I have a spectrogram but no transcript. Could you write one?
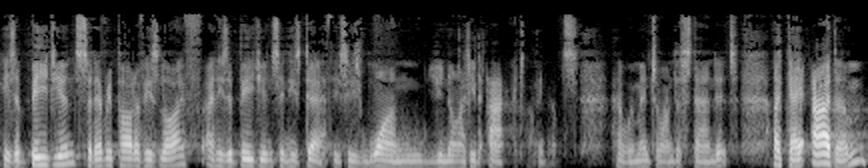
His obedience at every part of his life and his obedience in his death is his one united act. I think that's how we're meant to understand it. Okay, Adam,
